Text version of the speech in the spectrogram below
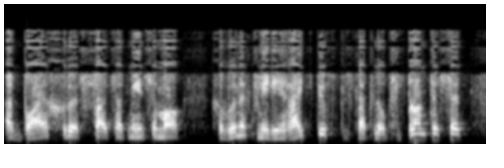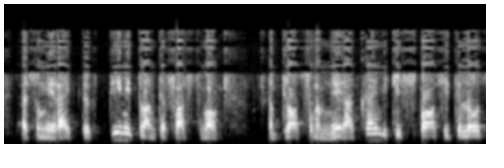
'n baie groot fout wat mense maak, gewoonlik met die ryptoef wat hulle op die plante sit, is om die ryptoef teen die plante vas te maak in plaas van om net daai klein bietjie spasie te los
